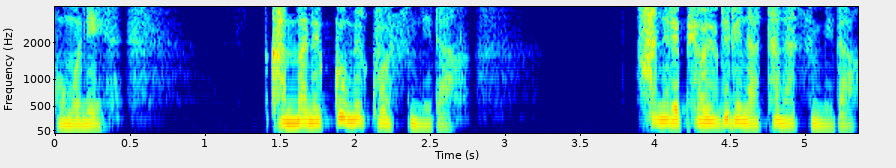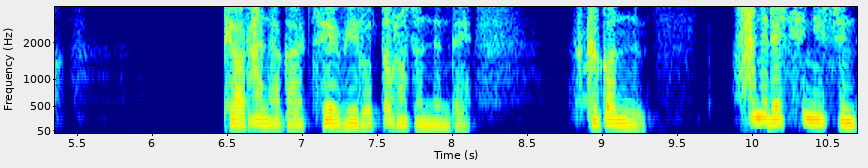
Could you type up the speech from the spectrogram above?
어머니, 간만에 꿈을 꾸었습니다. 하늘에 별들이 나타났습니다. 별 하나가 제 위로 떨어졌는데 그건 하늘의 신이신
